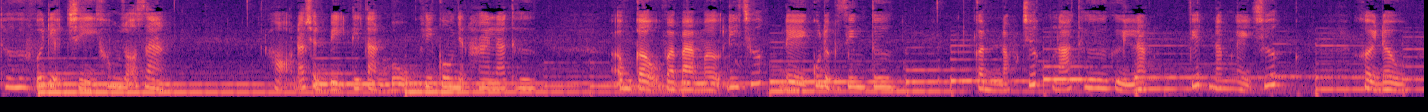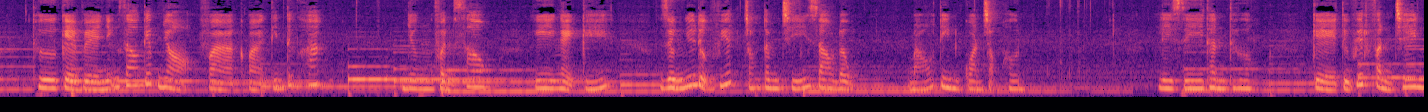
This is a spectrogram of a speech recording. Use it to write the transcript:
thư với địa chỉ không rõ ràng. Họ đã chuẩn bị đi tản bộ khi cô nhận hai lá thư. Ông cậu và bà mợ đi trước để cô được riêng tư. Cần đọc trước lá thư gửi lạc viết 5 ngày trước. Khởi đầu, thư kể về những giao tiếp nhỏ và vài tin tức khác. Nhưng phần sau, ghi ngày kế, dường như được viết trong tâm trí dao động, báo tin quan trọng hơn. Lizzie thân thương, kể từ viết phần trên,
